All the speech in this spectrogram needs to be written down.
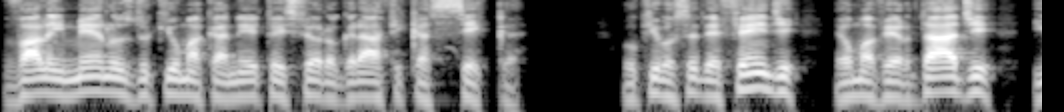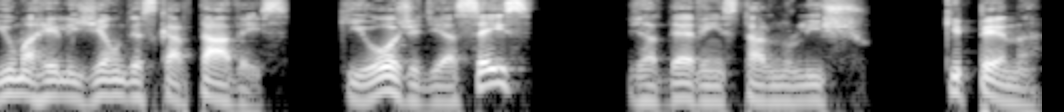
valem menos do que uma caneta esferográfica seca. O que você defende é uma verdade e uma religião descartáveis, que hoje, dia 6, já devem estar no lixo. Que pena.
